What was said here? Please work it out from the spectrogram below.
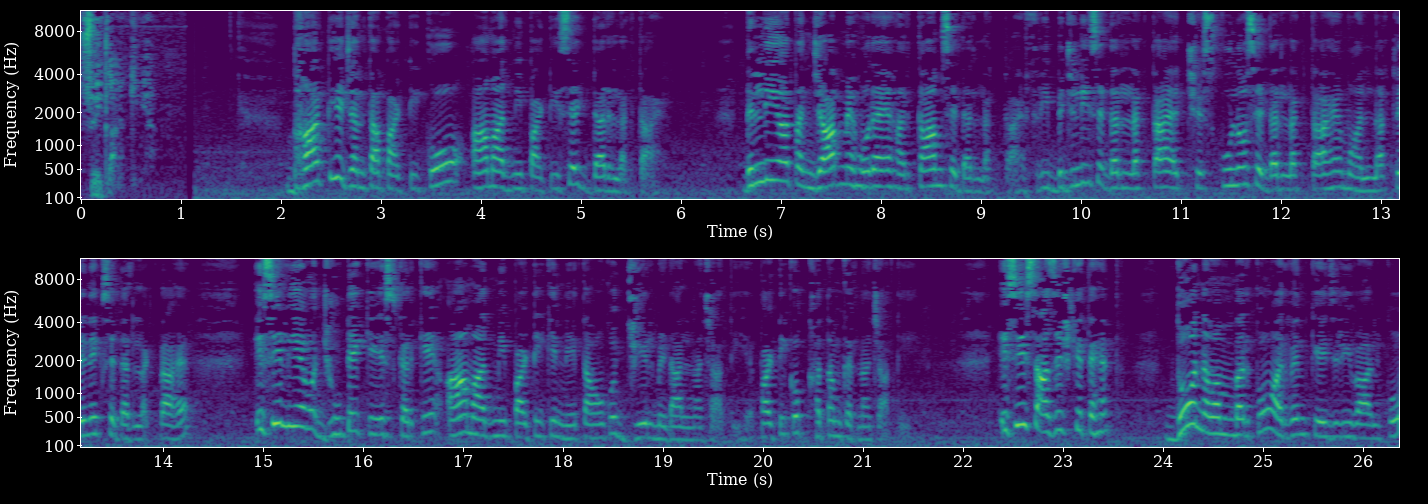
स्वीकार किया। भारतीय जनता पार्टी को आम आदमी पार्टी से डर लगता है। दिल्ली और पंजाब में हो रहे हर काम से डर लगता है। फ्री बिजली से डर लगता है, अच्छे स्कूलों से डर लगता है, मोहल्ला क्लिनिक से डर लगता है। इसीलिए वो झूठे केस करके आम आदमी पार्टी के नेताओं को जेल में डालना चाहती है, पार्टी को खत्म करना चाहती है। इसी साजिश के तहत 2 नवंबर को अरविंद केजरीवाल को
